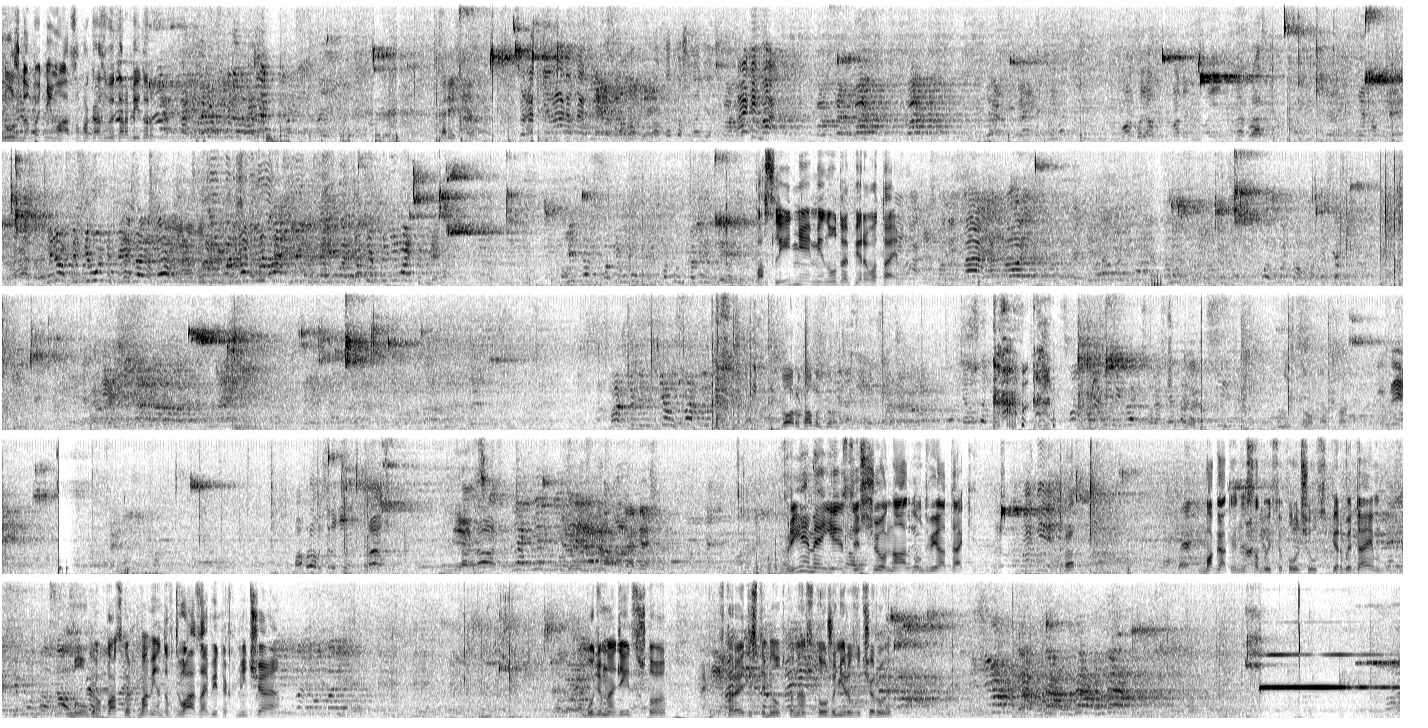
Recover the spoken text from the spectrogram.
Нужно подниматься, показывает арбитр. Сзади, Марк! Вон, Серега, смотри, ты сегодня? Как ее принимать-то, блядь? Последняя минута первого тайма. Смотри, Сань, открой! Здорово, Калмык, здорово. Попробуй, Сергей, раньше. Раньше. Время есть еще на одну-две атаки. Помоги! Богатый на события получился первый тайм. Много опасных моментов. Два забитых мяча. Будем надеяться, что вторая десятиминутка нас тоже не разочарует.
